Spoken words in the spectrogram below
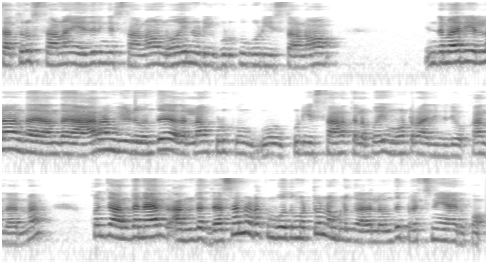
சத்ருஸ்தானம் எதிரிங்க ஸ்தானம் நோய் நொடி கொடுக்கக்கூடிய ஸ்தானம். இந்த மாதிரி எல்லாம் அந்த அந்த ஆறாம் வீடு வந்து அதெல்லாம் கொடுக்கும் கூடிய ஸ்தானத்தில் போய் மூன்றாம் அதிபதி உட்காந்தாருன்னா கொஞ்சம் அந்த நேரம் அந்த தசை நடக்கும்போது மட்டும் நம்மளுக்கு அதில் வந்து பிரச்சனையாக இருக்கும்.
